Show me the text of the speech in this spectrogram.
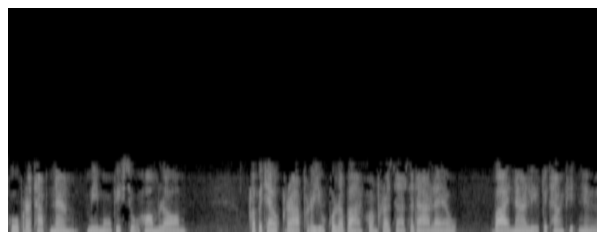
ผู้ประทับนั่งมีหมู่ภิกษุห้อมล้อมข้าพเจ้ากราบพระยุคลบาทของพระศาสดาแล้ว บ่ายหน้าหลีกไปทางทิศเหนือ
